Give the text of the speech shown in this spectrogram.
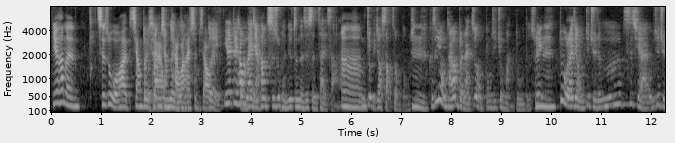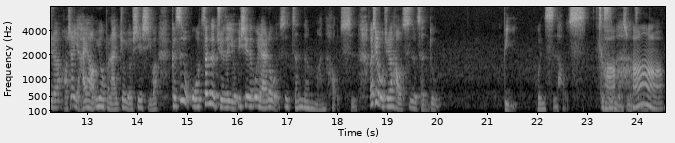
因为他们。吃素文化相对他们相对台湾还是比较对，因为对他们来讲，他们吃素可能就真的是生菜沙，嗯，就比较少这种东西。嗯，可是因为我们台湾本来这种东西就蛮多的，所以对我来讲，我就觉得嗯，吃起来我就觉得好像也还好，因为我本来就有些喜欢。可是我真的觉得有一些的未来肉是真的蛮好吃，而且我觉得好吃的程度比荤食好吃，这是我说真的，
